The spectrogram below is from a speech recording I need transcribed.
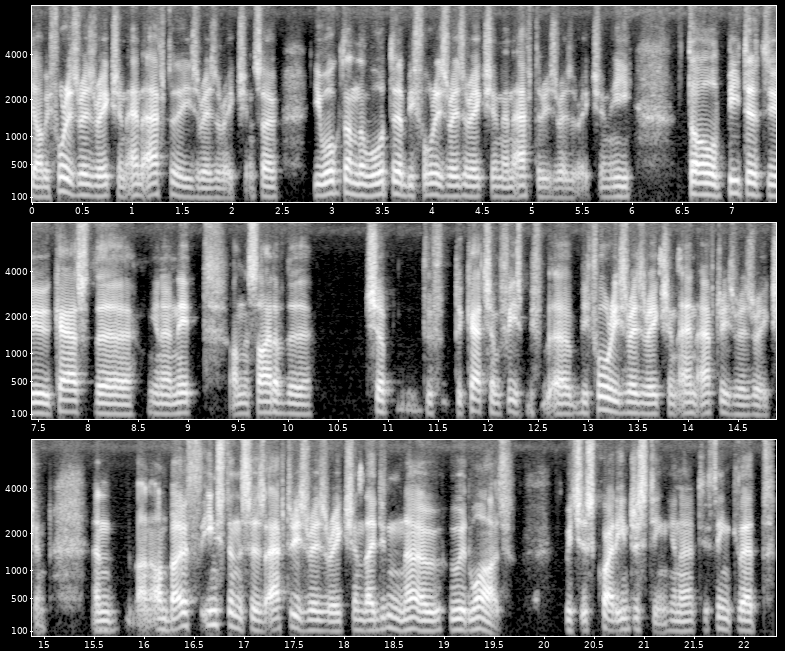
yeah before his resurrection and after his resurrection. So he walked on the water before his resurrection and after his resurrection. He told Peter to cast the you know net on the side of the ship to, to catch some fish uh, before his resurrection and after his resurrection. And on, on, both instances after his resurrection, they didn't know who it was, which is quite interesting, you know, to think that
